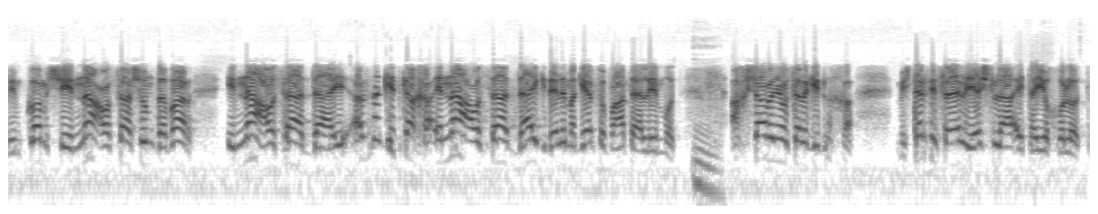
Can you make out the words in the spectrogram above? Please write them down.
במקום שאינה עושה שום דבר, אינה עושה די, אז נגיד ככה, אינה עושה די כדי למגר תופעת האלימות. Mm. עכשיו אני רוצה להגיד לך, משטרת ישראל יש לה את היכולות.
